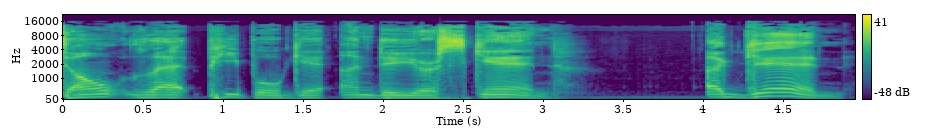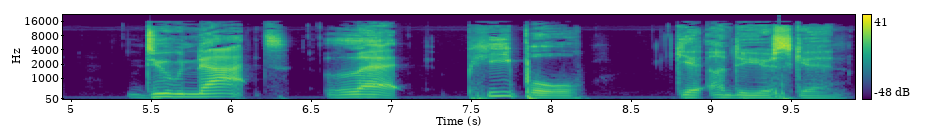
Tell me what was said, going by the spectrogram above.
Don't let people get under your skin. Again, do not let people get under your skin.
